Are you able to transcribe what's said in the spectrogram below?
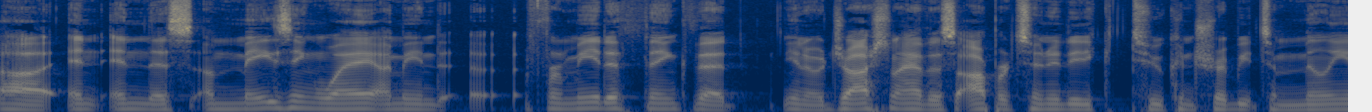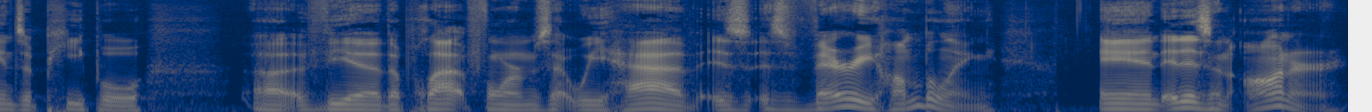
uh, in in this amazing way. I mean, uh, for me to think that you know Josh and I have this opportunity to contribute to millions of people uh, via the platforms that we have is is very humbling, and it is an honor,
